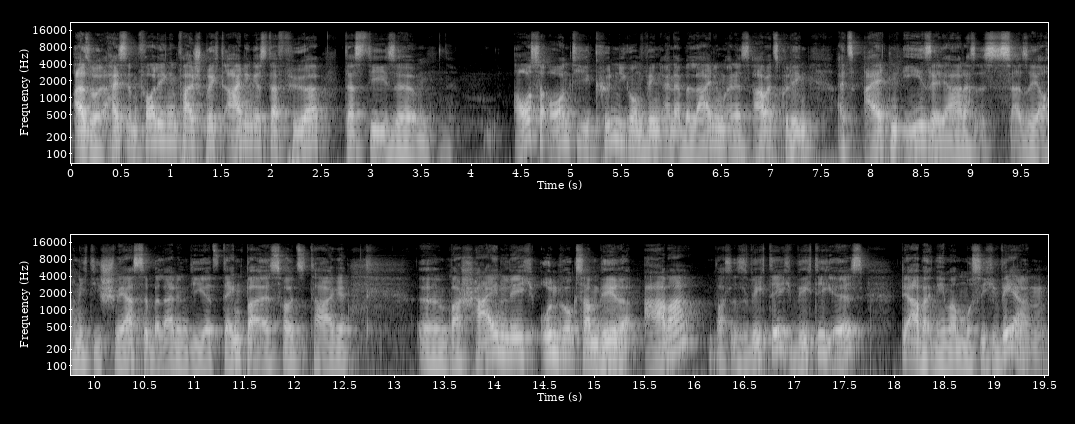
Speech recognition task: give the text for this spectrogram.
Also heißt im vorliegenden Fall spricht einiges dafür, dass diese außerordentliche Kündigung wegen einer Beleidigung eines Arbeitskollegen als alten Esel, ja, das ist also ja auch nicht die schwerste Beleidigung, die jetzt denkbar ist heutzutage, äh, wahrscheinlich unwirksam wäre. Aber, was ist wichtig? Wichtig ist, der Arbeitnehmer muss sich wehren.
